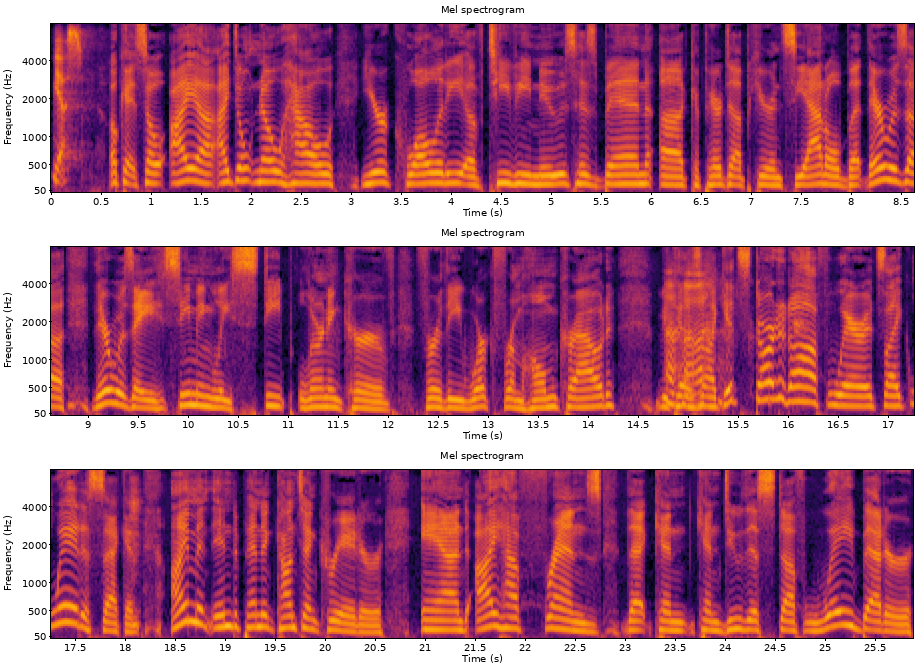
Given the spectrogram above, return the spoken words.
Yes. Okay, so I uh, I don't know how your quality of TV news has been uh, compared to up here in Seattle, but there was a there was a seemingly steep learning curve for the work from home crowd because like it started off where it's like wait a second I'm an independent content creator and I have friends that can can do this stuff way better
